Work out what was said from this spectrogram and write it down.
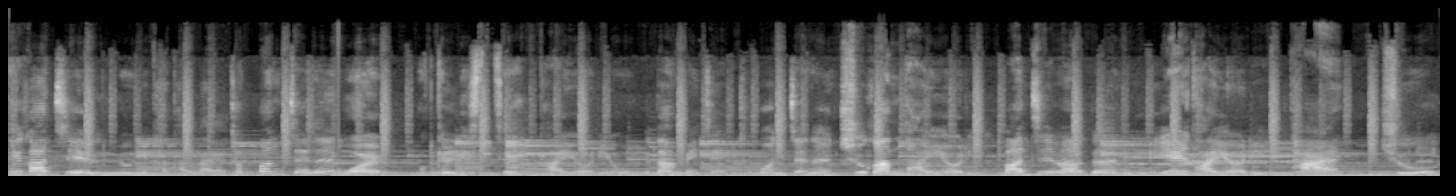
세 가지의 응용이 다 달라요. 첫 번째는 월, 버킷리스트, 다이어리용, 그 다음에 이제 두 번째는 주간 다이어리, 마지막은 일 다이어리, 달, 주,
